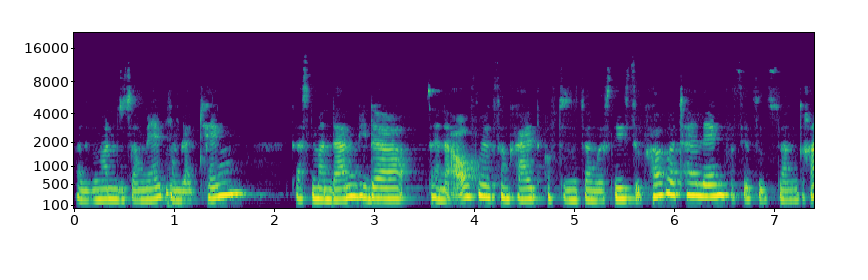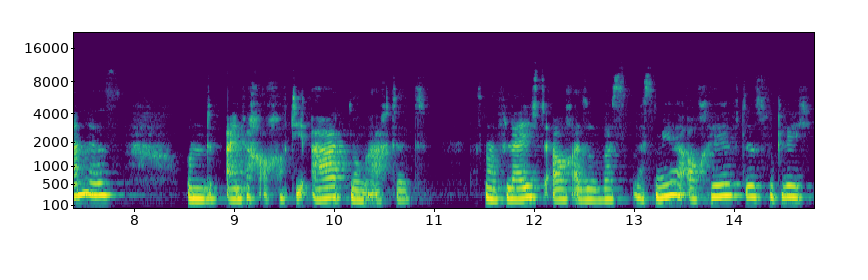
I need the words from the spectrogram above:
Also wenn man sozusagen merkt, man bleibt hängen, dass man dann wieder seine Aufmerksamkeit auf sozusagen das nächste Körperteil lenkt, was jetzt sozusagen dran ist, und einfach auch auf die Atmung achtet. Dass man vielleicht auch, also was, was mir auch hilft, ist wirklich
